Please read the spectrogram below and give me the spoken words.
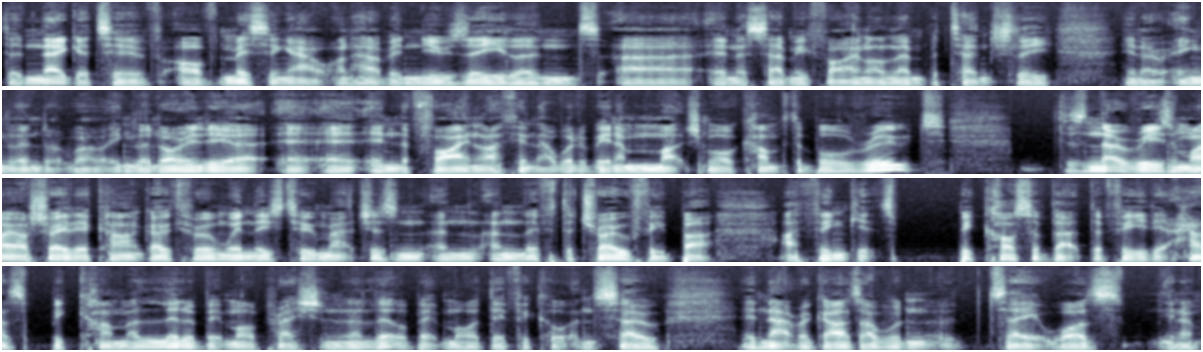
the negative of missing out on having New Zealand uh, in a semi-final and then potentially, you know, England, well, England or India in the final. I think that would have been a much more comfortable route. There's no reason why Australia can't go through and win these two matches and, and, and lift the trophy, but I think it's because of that defeat, it has become a little bit more pressure and a little bit more difficult. And so, in that regards, I wouldn't say it was, you know,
